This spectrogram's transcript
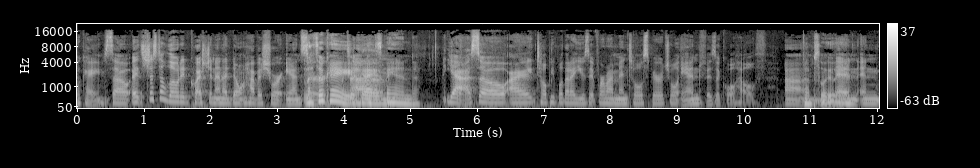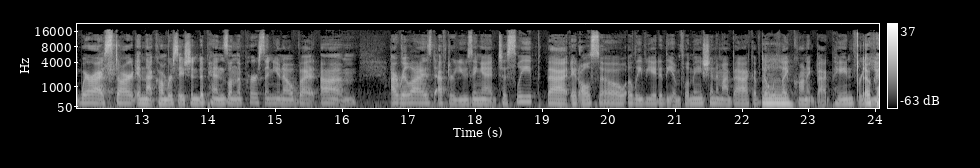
Okay, so it's just a loaded question, and I don't have a short answer. That's okay. That's okay. Expand. Yeah, so I tell people that I use it for my mental, spiritual, and physical health. Um, Absolutely. And and where I start in that conversation depends on the person, you know. But um, I realized after using it to sleep that it also alleviated the inflammation in my back. I've dealt with like chronic back pain for Mm. Okay.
